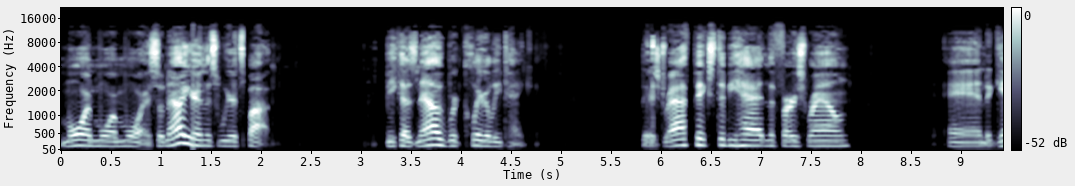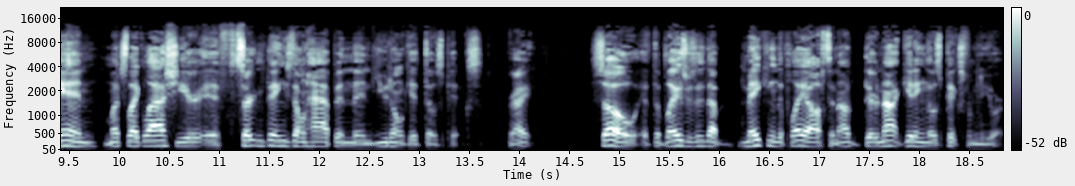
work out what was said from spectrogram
more and more and more. So now you're in this weird spot because now we're clearly tanking. There's draft picks to be had in the first round. And again, much like last year, if certain things don't happen, then you don't get those picks, right? So if the Blazers end up making the playoffs, then they're not getting those picks from New York.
